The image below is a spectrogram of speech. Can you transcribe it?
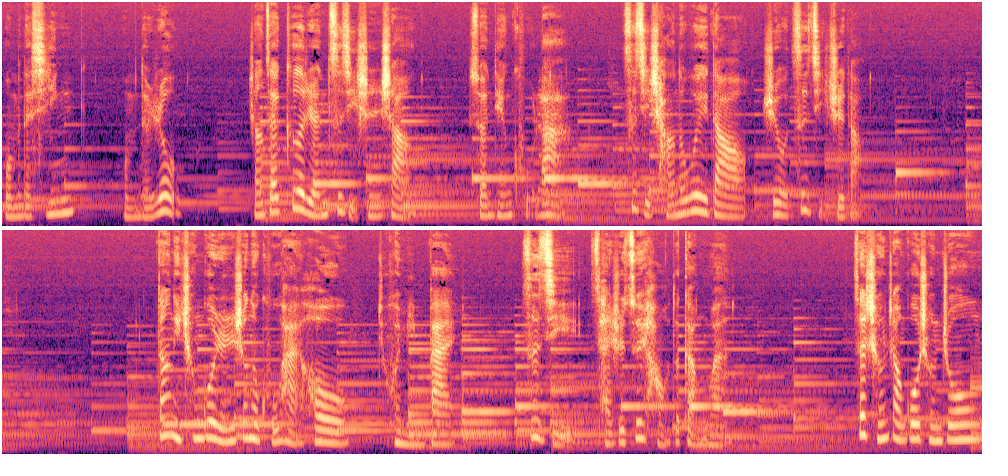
我们的心，我们的肉，长在个人自己身上，酸甜苦辣，自己尝的味道，只有自己知道。当你撑过人生的苦海后，会明白，自己才是最好的港湾。在成长过程中，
